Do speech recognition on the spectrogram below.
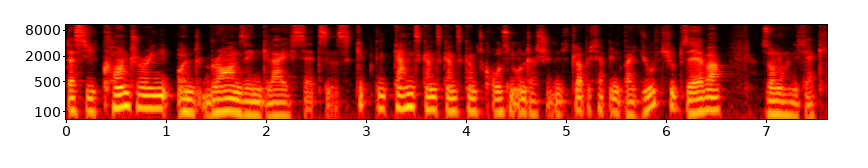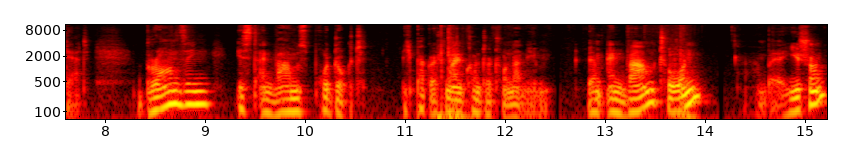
dass sie Contouring und Bronzing gleichsetzen. Es gibt einen ganz, ganz, ganz, ganz großen Unterschied. Ich glaube, ich habe ihn bei YouTube selber so noch nicht erklärt. Bronzing ist ein warmes Produkt. Ich packe euch mal einen Konturton daneben. Wir haben einen warmen Ton, haben wir ja hier schon,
